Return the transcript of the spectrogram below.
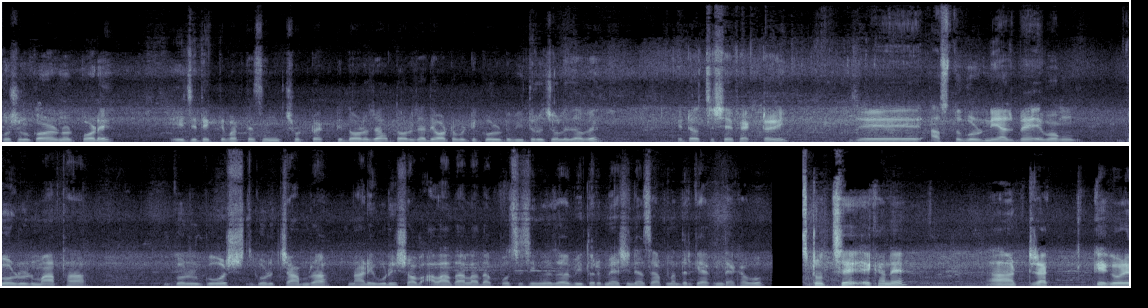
গোসল করানোর পরে এই যে দেখতে পারতেছেন ছোট্ট একটি দরজা দরজা দিয়ে অটোমেটিক গরুটি ভিতরে চলে যাবে। এটা হচ্ছে সেই ফ্যাক্টরি যে আস্ত গরু নিয়ে আসবে এবং গরুর মাথা, গরুর গোশ, গরুর চামড়া, নাড়ি বুড়ি সব আলাদা আলাদা প্রসেসিং হয়ে যাবে। ভিতরে মেশিন আছে, আপনাদেরকে এখন দেখাবো। হচ্ছে এখানে ট্রাককে করে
